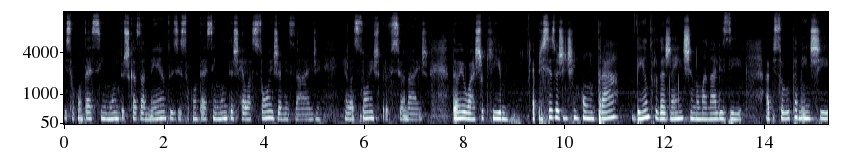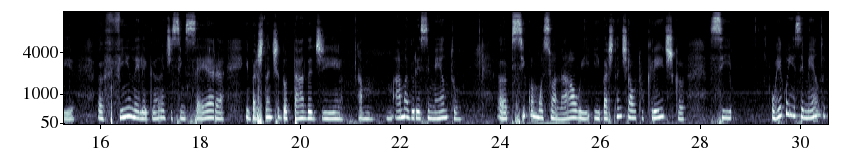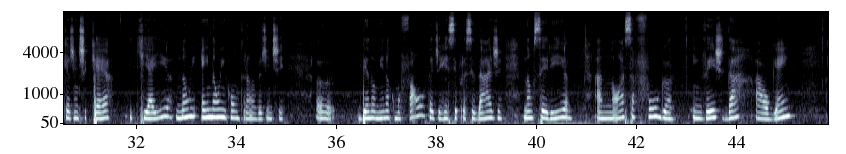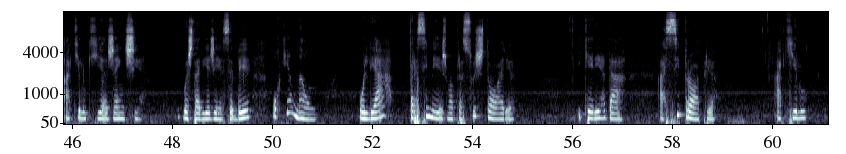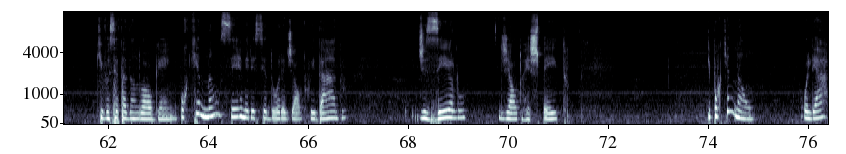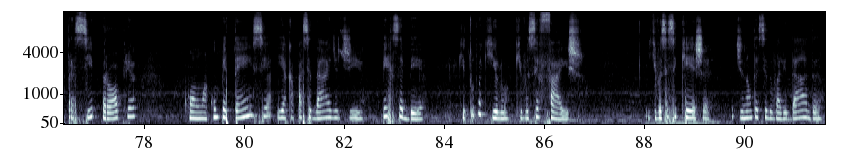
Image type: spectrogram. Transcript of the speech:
Isso acontece em muitos casamentos, isso acontece em muitas relações de amizade, relações profissionais. Então eu acho que é preciso a gente encontrar dentro da gente, numa análise absolutamente uh, fina, elegante, sincera e bastante dotada de amadurecimento uh, psicoemocional e, e bastante autocrítica, se o reconhecimento que a gente quer e que aí não em não encontrando a gente uh, denomina como falta de reciprocidade não seria a nossa fuga em vez de dar a alguém aquilo que a gente gostaria de receber, por que não olhar para si mesma, para sua história e querer dar a si própria aquilo que você está dando a alguém? Por que não ser merecedora de autocuidado, de zelo, de autorrespeito? E por que não olhar para si própria com a competência e a capacidade de perceber que tudo aquilo que você faz e que você se queixa de não ter sido validada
